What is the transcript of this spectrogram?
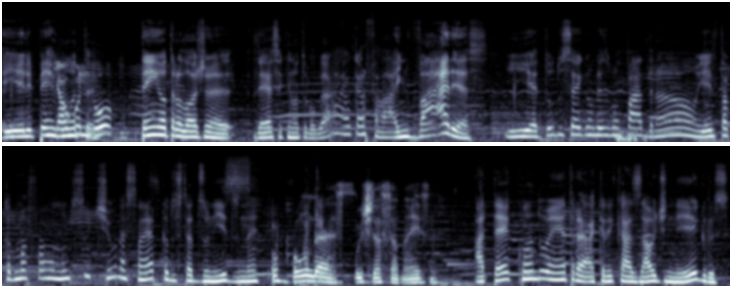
e ele Que é algo pergunta: novo. tem outra loja dessa aqui em outro lugar? Ah, eu quero falar, em várias. E é tudo segue o mesmo padrão. E ele toca de uma forma muito sutil nessa época dos Estados Unidos, né? O bom das multinacionais, né? Até quando entra aquele casal de negros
